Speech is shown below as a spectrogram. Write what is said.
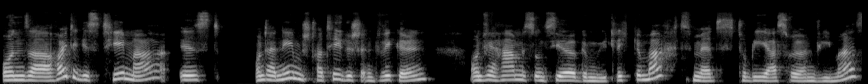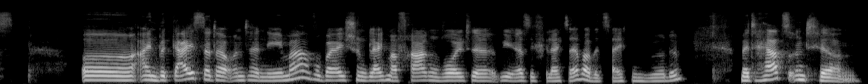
Unser heutiges Thema ist Unternehmen strategisch entwickeln. Und wir haben es uns hier gemütlich gemacht mit Tobias Röhren-Wiemers, äh, ein begeisterter Unternehmer, wobei ich schon gleich mal fragen wollte, wie er sich vielleicht selber bezeichnen würde, mit Herz und Hirn.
